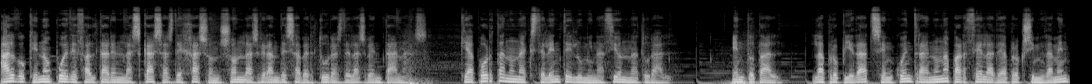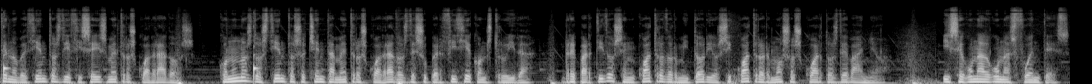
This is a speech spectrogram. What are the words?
Algo que no puede faltar en las casas de Hasson son las grandes aberturas de las ventanas, que aportan una excelente iluminación natural. En total, la propiedad se encuentra en una parcela de aproximadamente 916 metros cuadrados, con unos 280 metros cuadrados de superficie construida, repartidos en cuatro dormitorios y cuatro hermosos cuartos de baño. Y según algunas fuentes,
